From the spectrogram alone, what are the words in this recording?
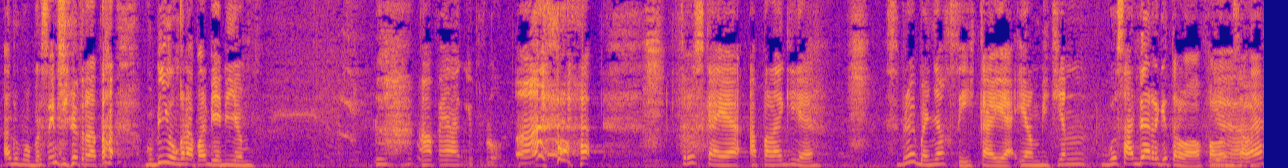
Aduh mau bersihin dia ternyata. Gue bingung kenapa dia diem. Apa lagi flu Terus kayak apalagi ya sebenarnya banyak sih kayak yang bikin gue sadar gitu loh kalau Iya. misalnya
